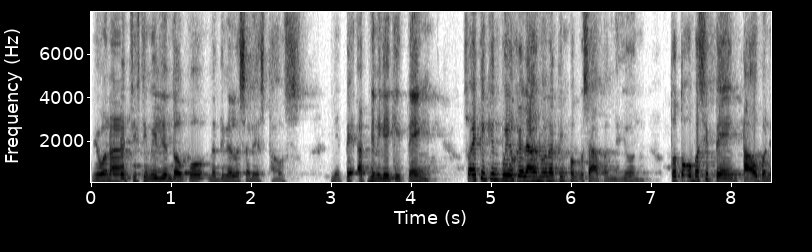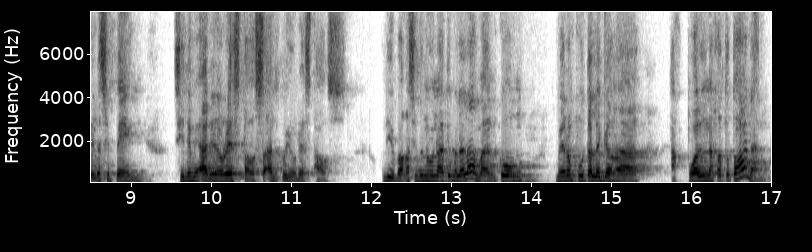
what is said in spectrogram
may 150 million daw po na dinala sa rest house at binigay kay Peng. So I think yun po yung kailangan ho nating pag-usapan ngayon. Totoo ba si Peng? Tao ba nila si Peng? Sino may-ari ng rest house? Saan po yung rest house? Di ba? Kasi doon natin malalaman kung meron po talagang uh, actual na katotohanan.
